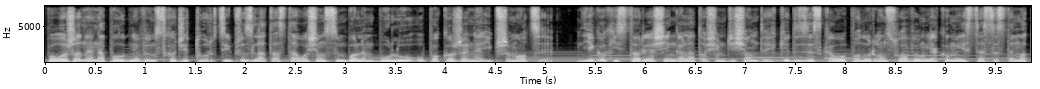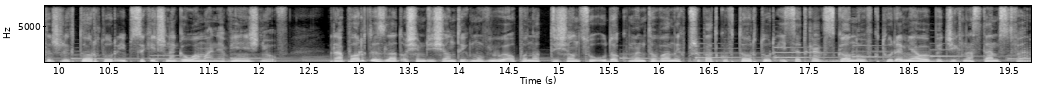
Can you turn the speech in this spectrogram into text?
Położone na południowym wschodzie Turcji przez lata stało się symbolem bólu, upokorzenia i przemocy. Jego historia sięga lat 80., kiedy zyskało ponurą sławę jako miejsce systematycznych tortur i psychicznego łamania więźniów. Raporty z lat 80. mówiły o ponad tysiącu udokumentowanych przypadków tortur i setkach zgonów, które miały być ich następstwem.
